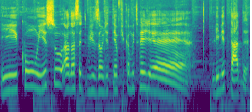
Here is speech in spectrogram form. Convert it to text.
E com isso, a nossa visão de tempo fica muito é, limitada.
